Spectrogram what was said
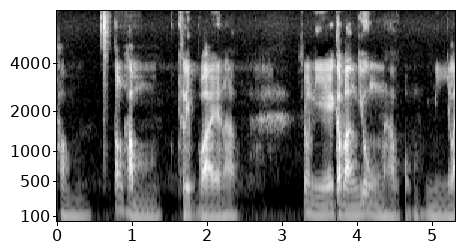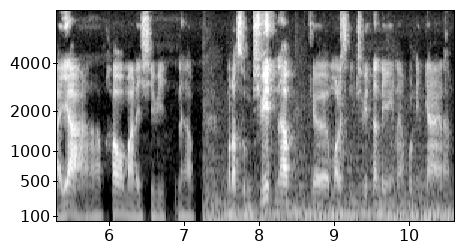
ทำต้องทำคลิปไว้นะครับ ช่วงนี้กำลังยุ่งนะครับ ผมมีหลายอย่างนะครับ เข้ามาในชีวิตนะครับมรสุมชีวิตนะครับเจอมรสุมชีวิตนั่นเองนะพูดง่ายๆนะครับ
